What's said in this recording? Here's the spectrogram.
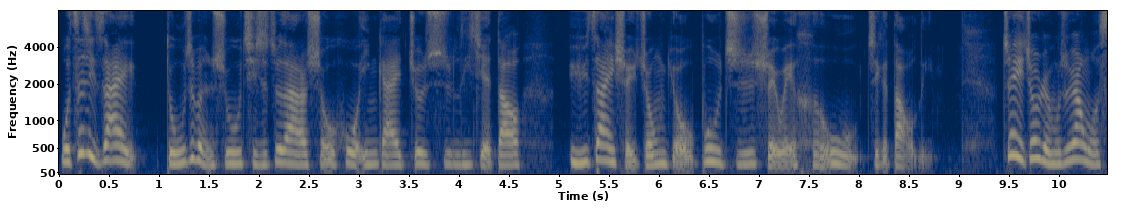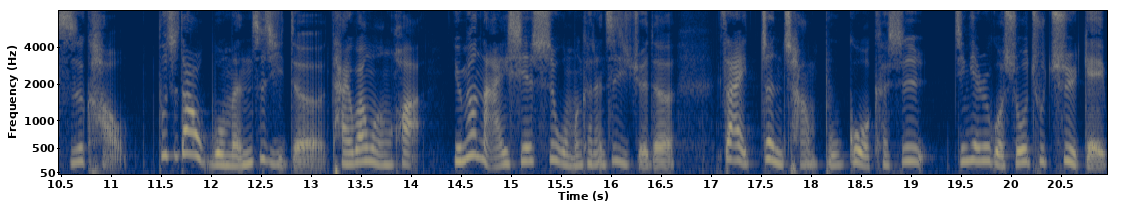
我自己在读这本书，其实最大的收获应该就是理解到“鱼在水中游，不知水为何物”这个道理。这也就忍不住让我思考，不知道我们自己的台湾文化有没有哪一些是我们可能自己觉得再正常不过，可是今天如果说出去给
